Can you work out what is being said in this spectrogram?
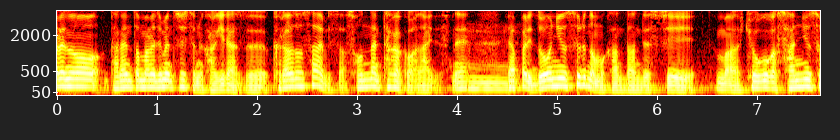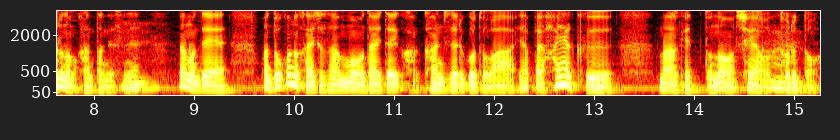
れのタレントマネジメントシステムに限らず、クラウドサービスはそんなに高くはないですね。やっぱり導入するのも簡単ですし、まあ、競合が参入するのも簡単ですね。なので、まあ、どこの会社さんも大体感じてることは、やっぱり早くマーケットのシェアを取ると、はい、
